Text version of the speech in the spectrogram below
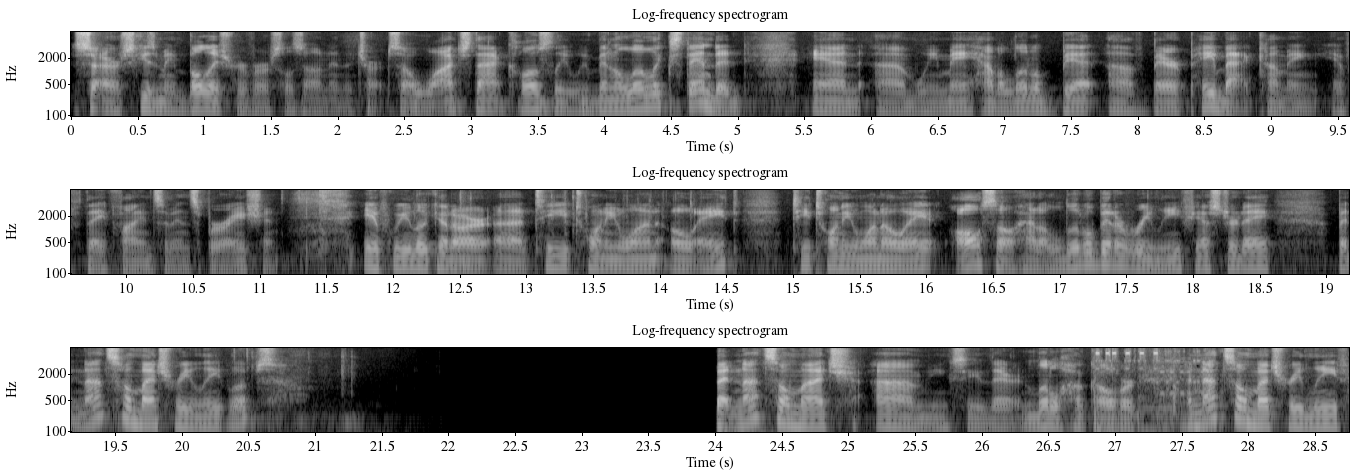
So, or excuse me, bullish reversal zone in the chart. So watch that closely. We've been a little extended, and um, we may have a little bit of bear payback coming if they find some inspiration. If we look at our uh, T2108, T2108 also had a little bit of relief yesterday, but not so much relief. Whoops but not so much, um, you can see there, a little hook over, and not so much relief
